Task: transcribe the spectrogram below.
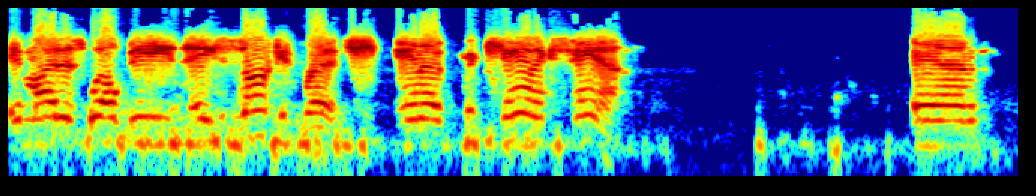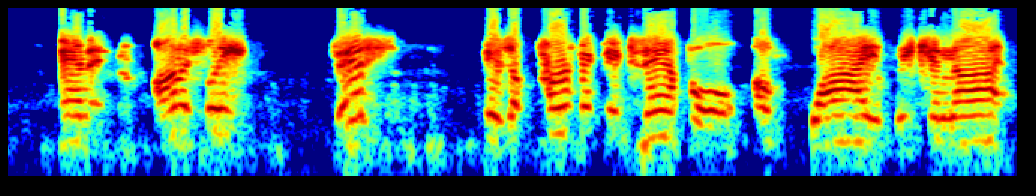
it might as well be a socket wrench in a mechanic's hand. And and honestly, this is a perfect example of why we cannot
